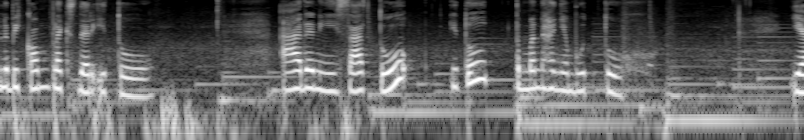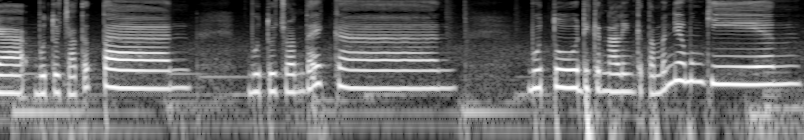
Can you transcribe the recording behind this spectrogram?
Lebih kompleks dari itu ada nih satu itu teman hanya butuh ya butuh catatan butuh contekan butuh dikenalin ke temennya mungkin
